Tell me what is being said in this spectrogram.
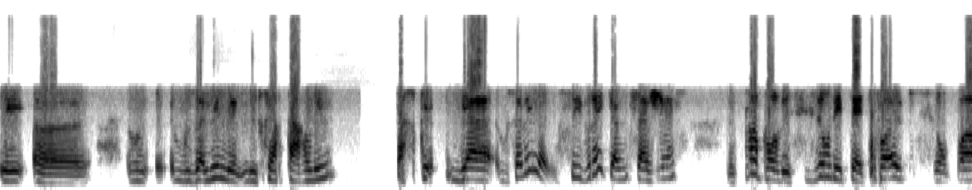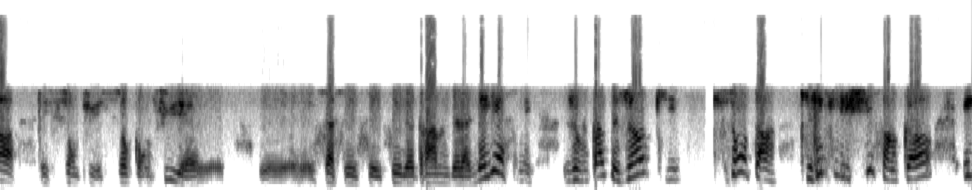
et euh, vous, allez les, faire parler parce que y a, vous savez, c'est vrai qu'il y a une sagesse mais pas pour les décision des têtes folles qui sont pas, qui sont confus. Euh, euh, ça, c'est, le drame de la vieillesse. Mais je vous parle de gens qui, sont qui réfléchissent encore et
